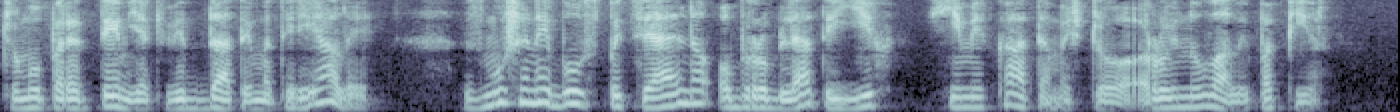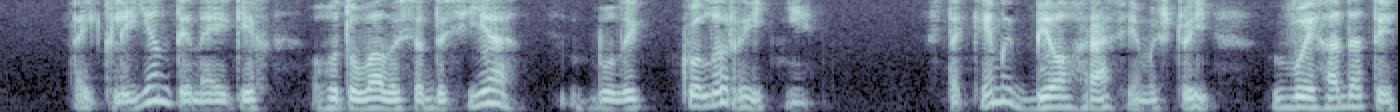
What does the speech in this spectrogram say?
чому перед тим, як віддати матеріали, змушений був спеціально обробляти їх хімікатами, що руйнували папір. Та й клієнти, на яких готувалося досьє, були колоритні, з такими біографіями, що й вигадати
